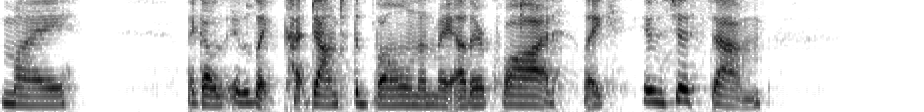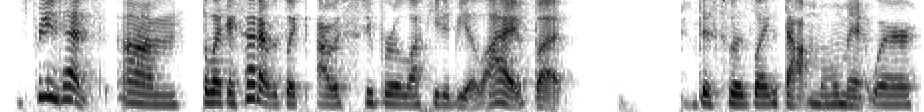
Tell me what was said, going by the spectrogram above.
my like I was it was like cut down to the bone on my other quad. Like it was just um it's pretty intense. Um but like I said I was like I was super lucky to be alive, but this was like that moment where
